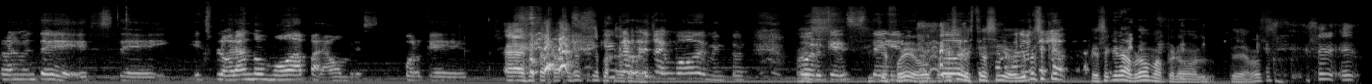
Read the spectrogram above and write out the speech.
realmente este, explorando moda para hombres. Porque Ah, eso está, eso sí está en modo de mentor. Pues, Porque sí este. que fue. ¿por qué se vistió así? Yo pensé que, pensé que era broma, pero de verdad Es, es es,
